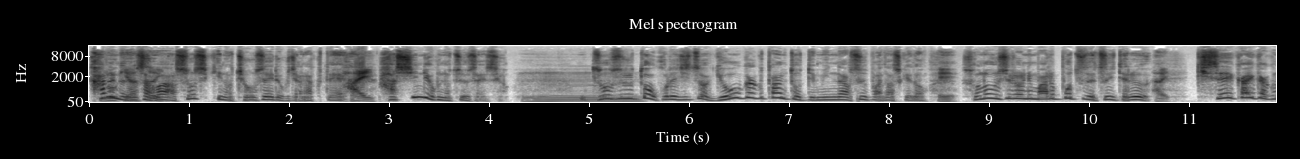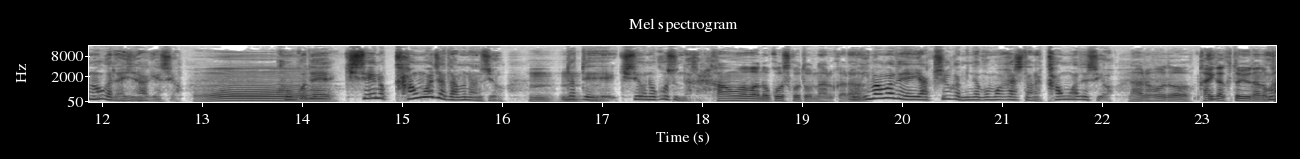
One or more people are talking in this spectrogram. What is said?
彼の良さは組織の調整力じゃなくて、はい、発信力の強さですよ。そうすると、これ実は行革担当ってみんなスーパー出すけど、ええ、その後ろに丸ポツでついてる、はい規制改革の方が大事なわけですよ。ここで規制の緩和じゃだめなんですよ、うんうん、だって規制を残すんだから。緩和は残すことになるから。今まで役所がみんなごまかしたのは緩和ですよ。なるほど。改革という名の緩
